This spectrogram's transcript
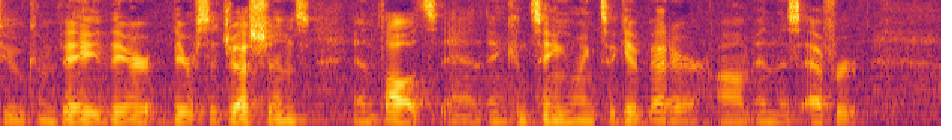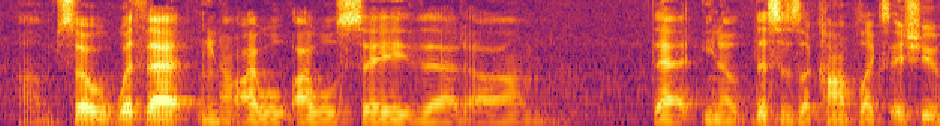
to convey their, their suggestions and thoughts and, and continuing to get better um, in this effort. Um, so with that, you know, I will I will say that um, that you know this is a complex issue,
